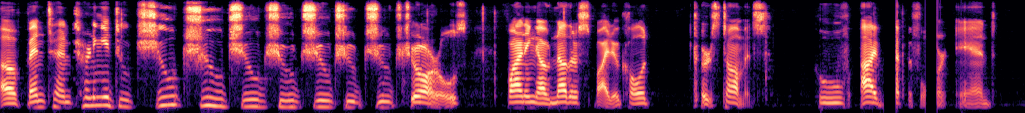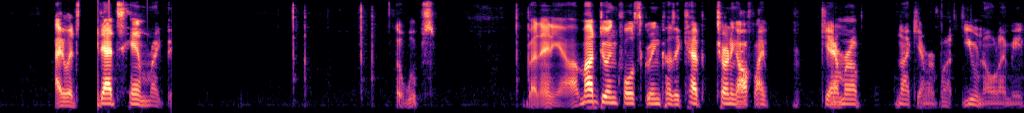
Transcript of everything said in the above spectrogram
of Ben 10 turning into Choo Choo Choo Choo Choo Choo Choo Charles, finding another spider called Cursed Thomas, who I've met before, and I would say that's him right there. Oh, whoops. But anyhow, I'm not doing full screen because it kept turning off my camera. Not camera, but you know what I mean.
